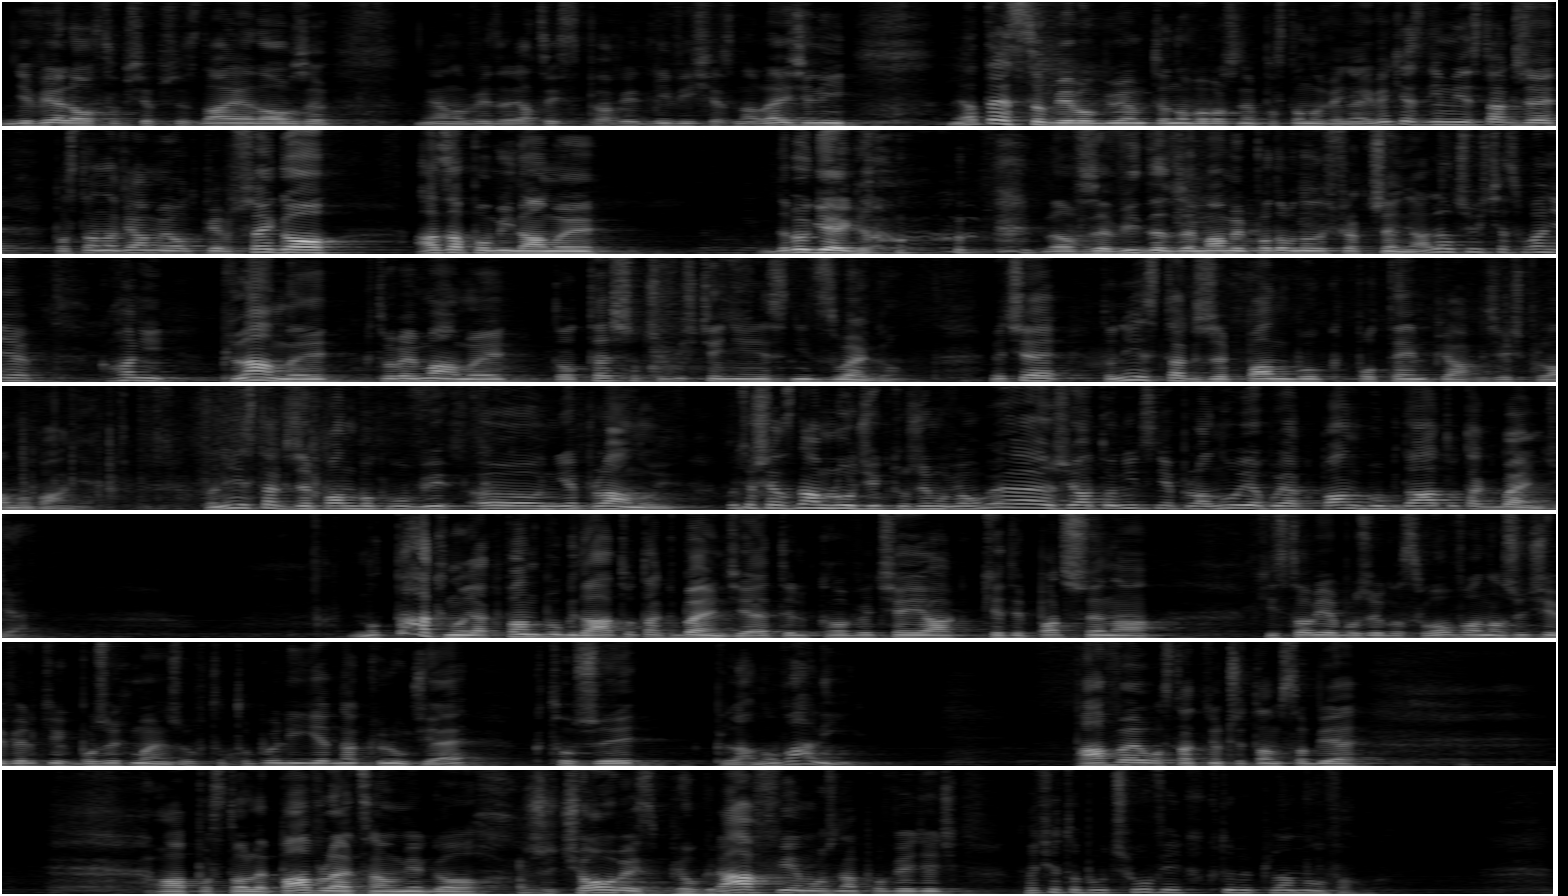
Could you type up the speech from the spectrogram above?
Niewiele osób się przyznaje, dobrze, ja no widzę, jacyś sprawiedliwi się znaleźli. Ja też sobie robiłem te noworoczne postanowienia. I wiecie, z nimi jest tak, że postanawiamy od pierwszego, a zapominamy drugiego. Dobrze, widzę, że mamy podobne doświadczenia, ale oczywiście, słuchanie, kochani, plany, które mamy, to też oczywiście nie jest nic złego. Wiecie, to nie jest tak, że Pan Bóg potępia gdzieś planowanie. To nie jest tak, że Pan Bóg mówi, o, nie planuj. Chociaż ja znam ludzi, którzy mówią, wiesz, ja to nic nie planuję, bo jak Pan Bóg da, to tak będzie. No tak, no jak Pan Bóg da, to tak będzie, tylko wiecie, jak kiedy patrzę na historię Bożego Słowa, na życie wielkich Bożych mężów, to to byli jednak ludzie, którzy planowali. Paweł, ostatnio czytam sobie o apostole Pawle, całą jego życiorys, biografię, można powiedzieć. Wiecie, to był człowiek, który planował.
